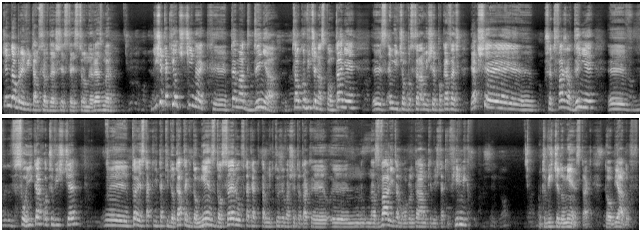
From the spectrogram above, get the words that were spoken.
Dzień dobry, witam serdecznie z tej strony Rezmer. Dzisiaj taki odcinek, y, temat dynia, całkowicie na spontanie. Y, Z Emilcią postaramy się pokazać, jak się y, przetwarza dynię y, w- słoikach oczywiście. To jest taki, taki dodatek do mięs, do serów, tak jak tam niektórzy właśnie to tak nazwali. Tam oglądałem kiedyś taki filmik. Oczywiście do mięs, tak? Do obiadów.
